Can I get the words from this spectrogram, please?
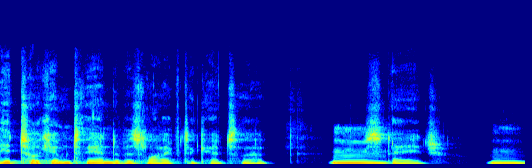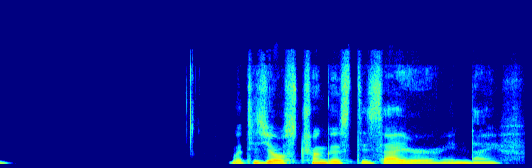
it took him to the end of his life to get to that mm. stage. Mm. What is your strongest desire in life?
